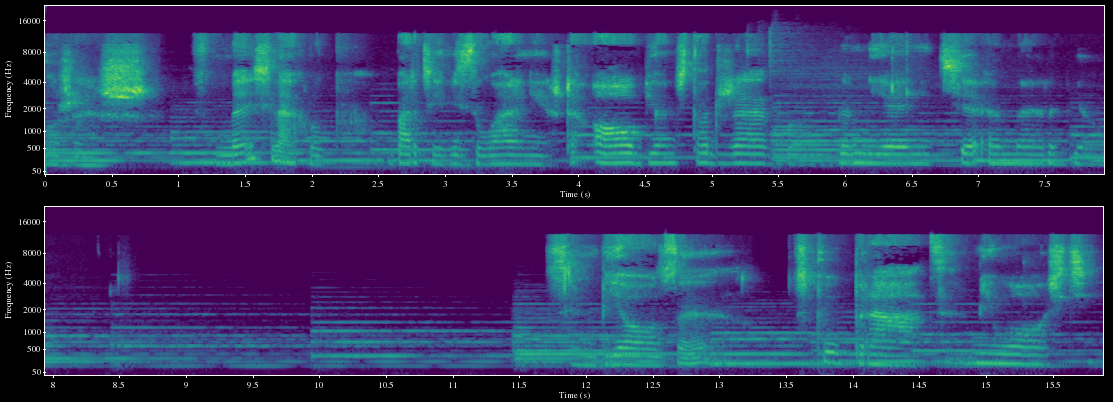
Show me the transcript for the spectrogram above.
Możesz w myślach lub bardziej wizualnie jeszcze objąć to drzewo, wymienić się energią. symbiozy, współpracy, miłości.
